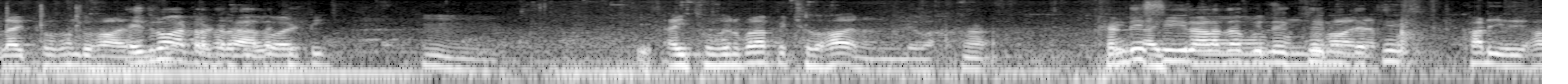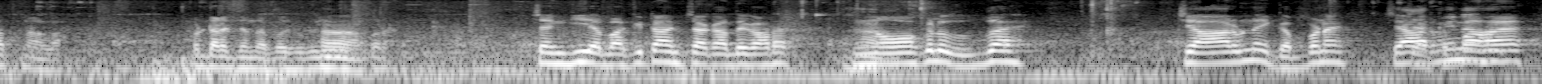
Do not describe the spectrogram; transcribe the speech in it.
ਲੈ ਇੱਥੋਂ ਤੁਹਾਨੂੰ ਦਿਖਾ ਇੱਧਰੋਂ ਆਰਡਰ ਦਿਖਾ ਲੈ। ਕੁਆਲਿਟੀ ਹੂੰ। ਤੇ ਇੱਥੋਂ ਤੁਹਾਨੂੰ ਪਹਿਲਾਂ ਪਿੱਛੋਂ ਦਿਖਾ ਦੇਣਾ ਲੈਵਾ ਹਾਂ। ਠੰਡੀ ਸੀਲ ਵਾਲਾ ਤਾਂ ਕੋਈ ਲਿਖੇ ਨਹੀਂ ਦੇਖੇ। ਖੜੀ ਹੋਈ ਹੱਥ ਨਾਲ। ਉਹ ਡਰ ਜਾਂਦਾ ਪਸ਼ੂ ਜੀ ਹਾਂ। ਉੱਪਰ। ਚੰਗੀ ਆ ਬਾਕੀ ਢਾਂਚਾ ਕਰਦੇ ਘੜ 9 ਕਿਲੋ ਦੁੱਧ ਹੈ। ਚਾਰ ਮਹੀਨੇ ਗੱਬਣ ਹੈ। ਚਾਰ ਮਹੀਨੇ ਹੈ।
